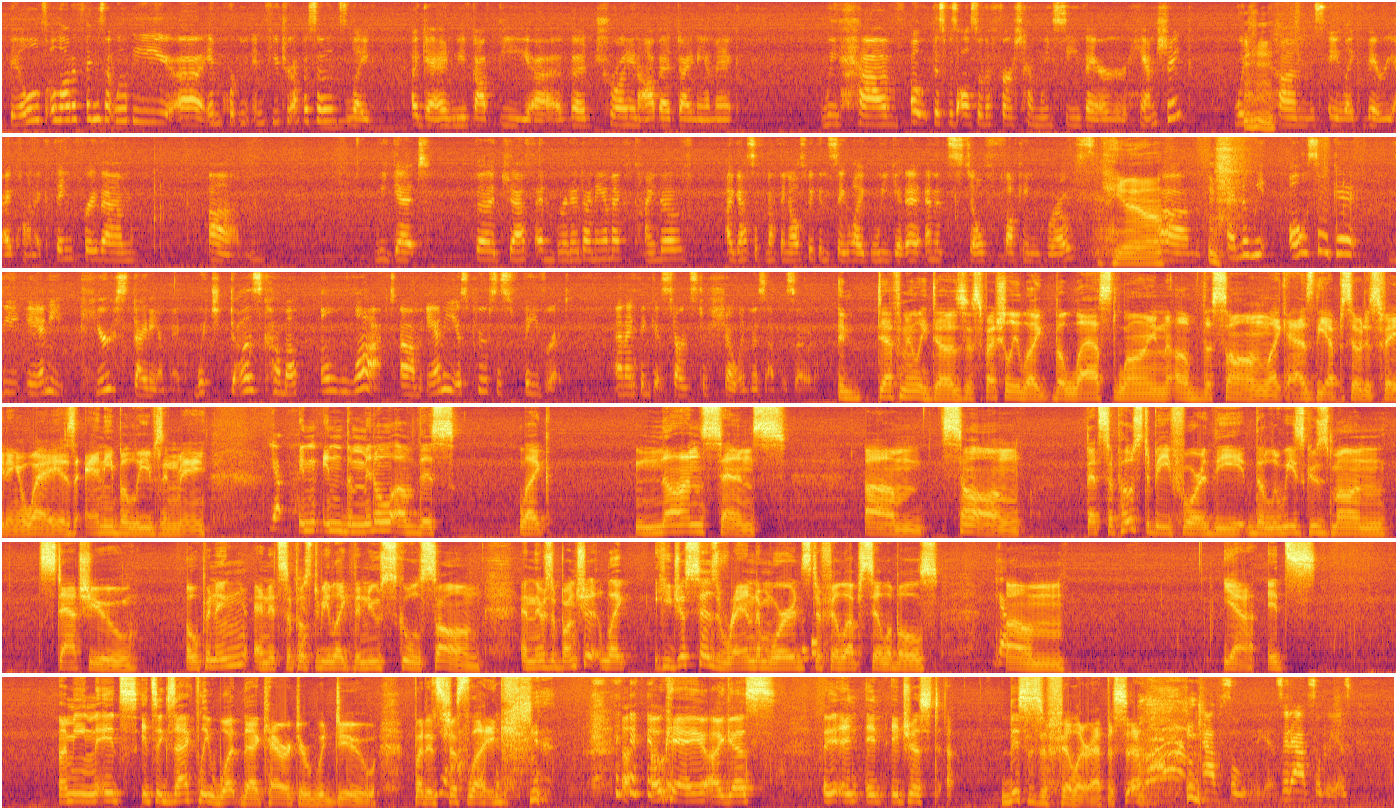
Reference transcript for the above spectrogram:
builds a lot of things that will be uh, important in future episodes. Like again, we've got the uh, the Troy and Abed dynamic. We have oh, this was also the first time we see their handshake, which becomes a like very iconic thing for them. Um, we get the Jeff and Britta dynamic, kind of. I guess if nothing else, we can say like we get it, and it's still fucking gross. Yeah. Um, and then we also get the Annie Pierce dynamic, which does come up a lot. Um, Annie is Pierce's favorite, and I think it starts to show in this episode. It definitely does, especially like the last line of the song, like as the episode is fading away, is Annie believes in me. Yep. In in the middle of this like nonsense um song that's supposed to be for the the Luis Guzman statue opening and it's supposed to be like the new school song and there's a bunch of like he just says random words to fill up syllables Yep. um yeah it's i mean it's it's exactly what that character would do but it's Yeah. just like uh, okay i guess it, it it just this is a filler episode It absolutely is. It absolutely is.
